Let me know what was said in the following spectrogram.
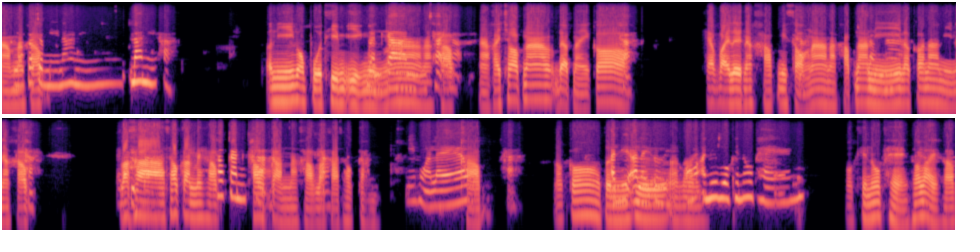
ามแล้นะวคก็รับ จะมีหน้านี้ หน้านี้ค่ะ อันนี้หลวงปู่ทิมอีกหนึ่งเหมือนหกัน้านนะใช่ครับค่ะ อ่าใครชอบหน้าแบบไหนก็ค่ะ แคปไว้เลยนะครับ มีสองค่ะหน้านะครับ หน้าสองนี้หน้า แล้วก็หน้านี้นะครับ ค่ะราคา80บทเท่ากันไหมครับ เท่ากันค่ะ เท่ากันนะครับ ค่ะ ราคาเท่ากันมีหัวแล้วครับ ค่ะ แล้วก็ตัวอันนี้นี้อะไรคือเอ่ยอะไรอ๋ออันนี้โวลคาโนแพง โอเคโนแผงเท่าไหร่ครับ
